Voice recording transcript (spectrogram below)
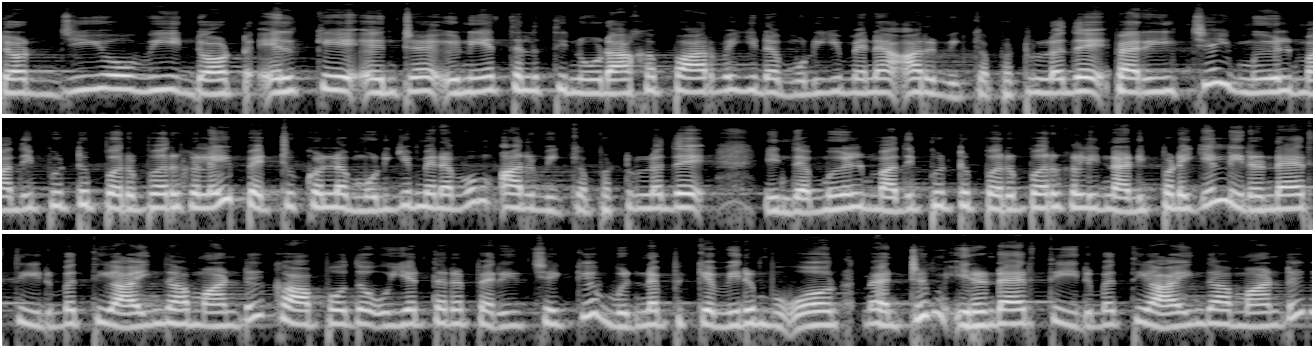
dot GOV dot LK என்ற இணையதளத்தினூடாக பார்வையிட முடியும் என அறிவிக்கப்பட்டுள்ளது. பரீட்சை மீள் மதிப்பீட்டு பெறுபேறுகளை பெற்றுக்கொள்ள முடியும் எனவும் அறிவிக்கப்பட்டுள்ளது. இந்த மீள் மதிப்பீட்டு பெறுபவர்களின் அடிப்படையில் இரண்டாயிரத்தி இருபத்தி ஐந்தாம் ஆண்டு காப்போத உயர்தர பரீட்சைக்கு விண்ணப்பிக்க விரும்புவோர் மற்றும் இரண்டாயிரத்தி இருபத்தி ஐந்தாம் ஆண்டு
